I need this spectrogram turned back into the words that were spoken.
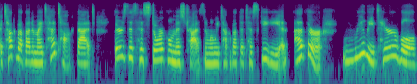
I talk about that in my TED talk that there's this historical mistrust. And when we talk about the Tuskegee and other really terrible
